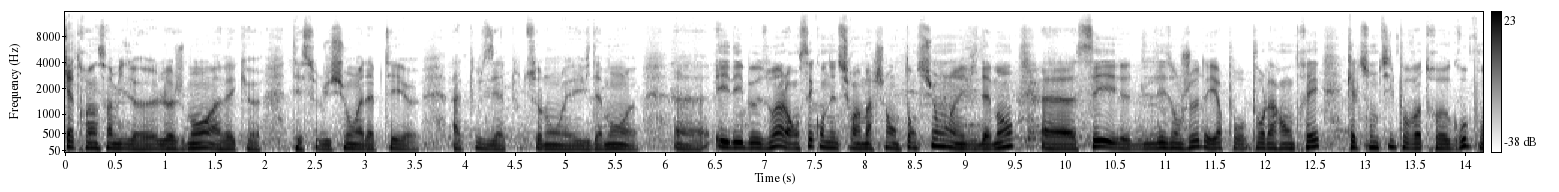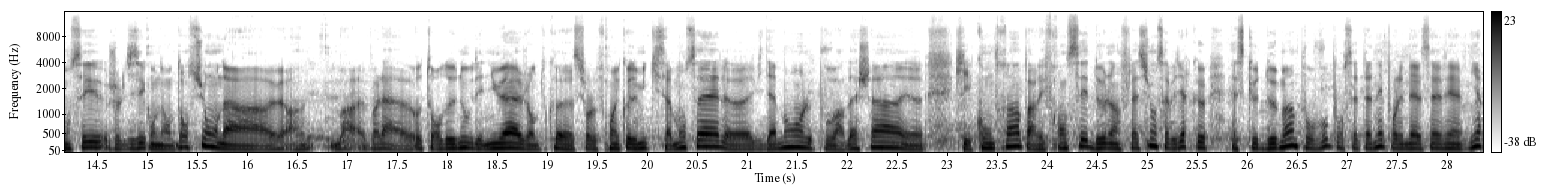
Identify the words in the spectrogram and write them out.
85 000 euh, logements avec euh, des solutions adaptées euh, à tous et à toutes selon évidemment et les besoins. Alors on sait qu'on est sur un marché en tension hein, évidemment. C'est les enjeux d'ailleurs pour, pour la rentrée. Quels sont-ils pour votre groupe? On sait, je le disais, qu'on est en tension. On a bah, voilà autour de nous des nuages, en tout cas sur le front économique qui s'amoncellent. évidemment, le pouvoir d'achat qui est contraint par les Français, de l'inflation. Ça veut dire que est-ce que demain, pour vous, pour cette année, pour les années à venir,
